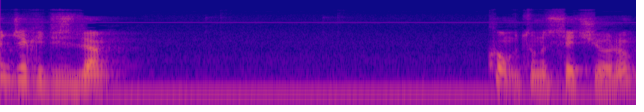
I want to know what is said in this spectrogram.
Önceki düzlem komutunu seçiyorum.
